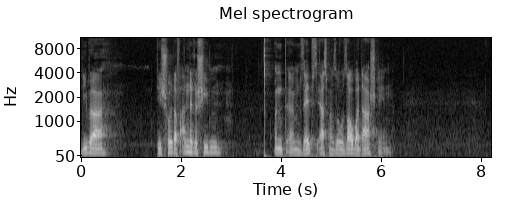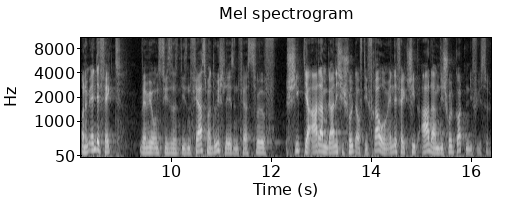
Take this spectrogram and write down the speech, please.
Lieber die Schuld auf andere schieben und ähm, selbst erstmal so sauber dastehen. Und im Endeffekt, wenn wir uns diese, diesen Vers mal durchlesen, Vers 12, schiebt ja Adam gar nicht die Schuld auf die Frau. Im Endeffekt schiebt Adam die Schuld Gott in die Füße,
